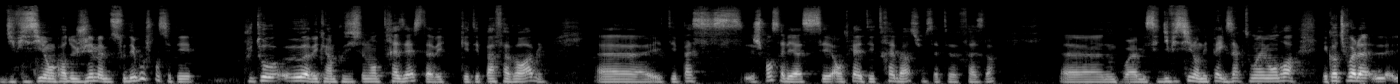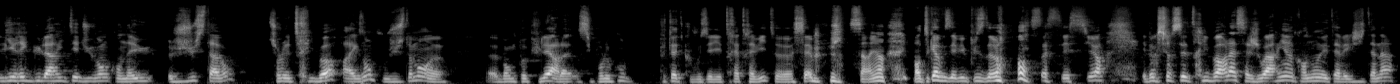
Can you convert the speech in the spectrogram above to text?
Difficile encore de juger, même début, je pense c'était plutôt eux avec un positionnement très est, avec qui était pas favorable. Euh, était pas, je pense, elle est assez, en tout cas, elle était très bas sur cette phase-là. Euh, donc voilà, mais c'est difficile, on n'est pas exactement au même endroit. Et quand tu vois l'irrégularité du vent qu'on a eu juste avant, sur le tribord par exemple, où justement euh, euh, Banque Populaire, là, c'est pour le coup, peut-être que vous alliez très très vite, euh, Seb, j'en sais rien. En tout cas, vous avez plus de vent, ça c'est sûr. Et donc sur ce tribord là, ça jouait à rien. Quand nous on était avec Gitana,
